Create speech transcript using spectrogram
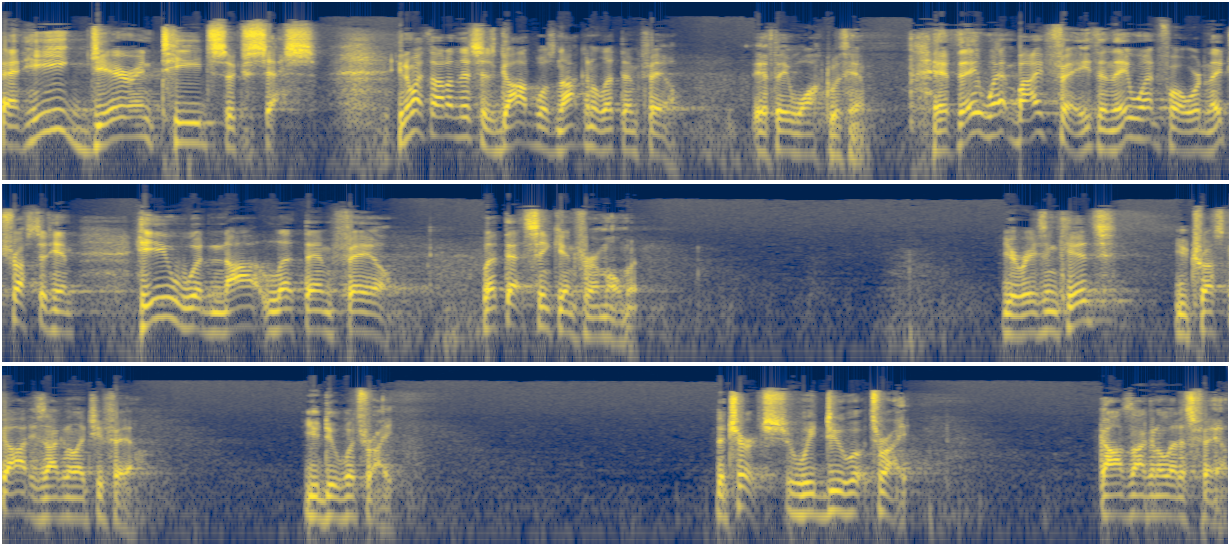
And he guaranteed success. You know, my thought on this is God was not going to let them fail if they walked with him. If they went by faith and they went forward and they trusted Him, He would not let them fail. Let that sink in for a moment. You're raising kids, you trust God, He's not going to let you fail. You do what's right. The church, we do what's right. God's not going to let us fail.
